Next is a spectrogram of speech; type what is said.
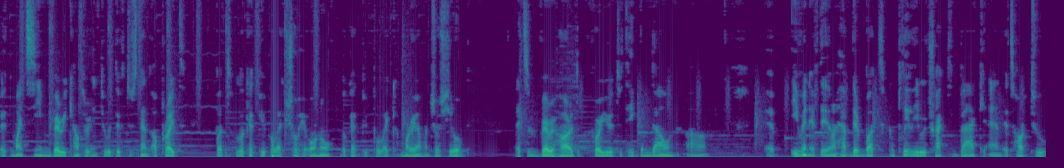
it might seem very counterintuitive to stand upright but look at people like Shohei Ono look at people like Maruyama Joshiro it's very hard for you to take them down um, if, even if they don't have their butt completely retracted back and it's hard to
